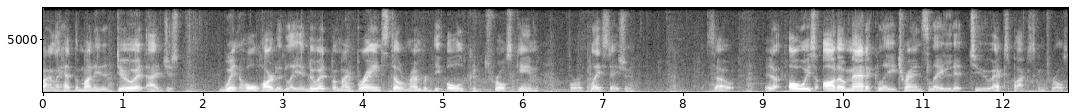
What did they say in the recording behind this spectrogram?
finally had the money to do it, I just went wholeheartedly into it, but my brain still remembered the old control scheme for a PlayStation. So it always automatically translated it to Xbox controls.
